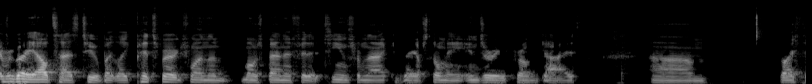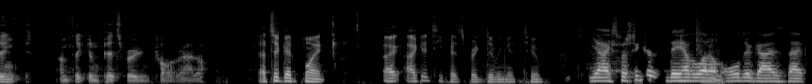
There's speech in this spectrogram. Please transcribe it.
everybody else has too, but like Pittsburgh's one of the most benefited teams from that because they have so many injury-prone guys. Um, so I think I'm thinking Pittsburgh and Colorado. That's a good point. I, I could see Pittsburgh doing it too. Yeah, especially because they have a lot of Mhm. older guys that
